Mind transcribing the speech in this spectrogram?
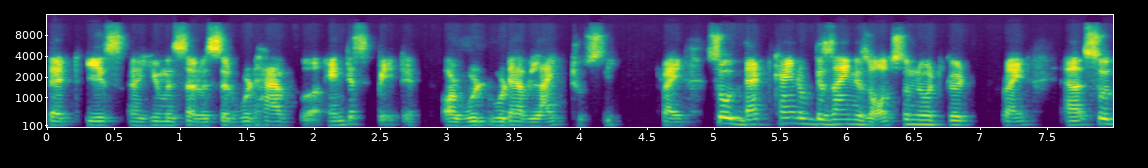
that is a human servicer would have uh, anticipated or would, would have liked to see right? So that kind of design is also not good right? Uh, so,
